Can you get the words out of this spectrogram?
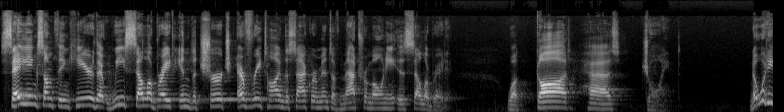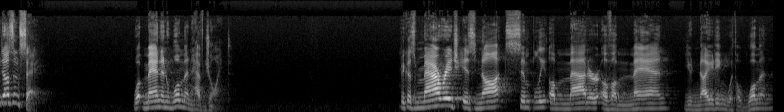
saying something here that we celebrate in the church every time the sacrament of matrimony is celebrated. What God has joined. Note what he doesn't say what man and woman have joined. Because marriage is not simply a matter of a man uniting with a woman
